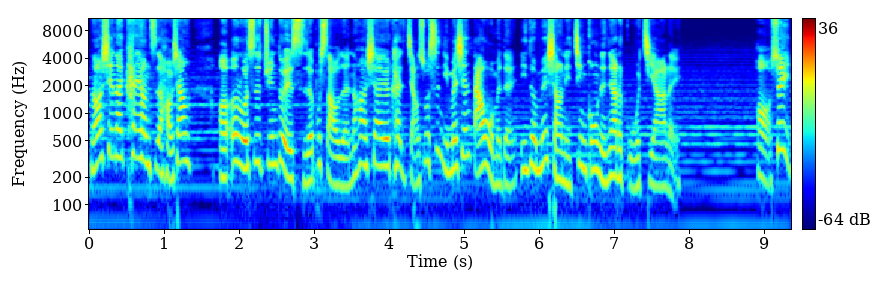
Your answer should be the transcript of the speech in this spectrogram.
然后现在看样子好像，呃，俄罗斯军队死了不少人，然后现在又开始讲说是你们先打我们的，你有没有想你进攻人家的国家嘞？哦，所以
